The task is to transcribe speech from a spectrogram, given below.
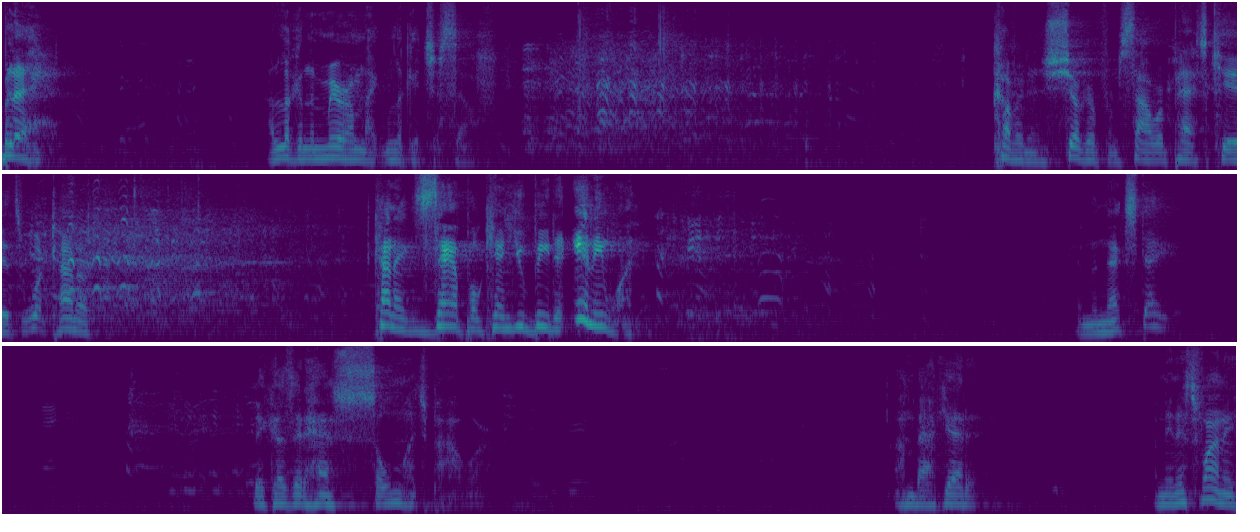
bleh. I look in the mirror, I'm like, look at yourself. Covered in sugar from Sour Patch Kids. What kind of kind of example can you be to anyone? And the next day, because it has so much power, I'm back at it. I mean, it's funny.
